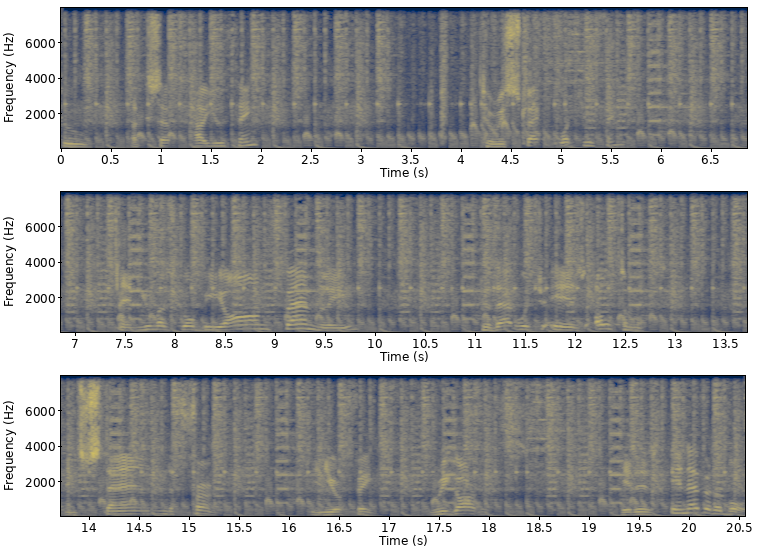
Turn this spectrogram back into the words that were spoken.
to accept how you think, to respect what you think. And you must go beyond family to that which is ultimate and stand firm in your faith, regardless. It is inevitable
